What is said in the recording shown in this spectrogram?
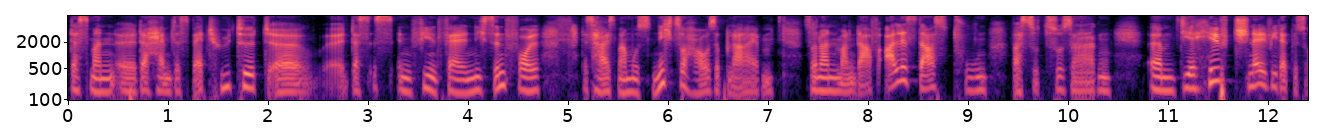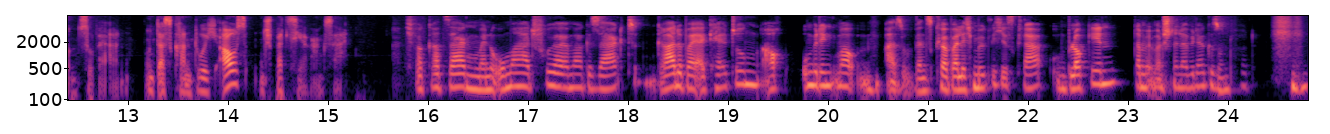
dass man äh, daheim das Bett hütet. Äh, das ist in vielen Fällen nicht sinnvoll. Das heißt, man muss nicht zu Hause bleiben, sondern man darf alles das tun, was sozusagen ähm, dir hilft, schnell wieder gesund zu werden. Und das kann durchaus ein Spaziergang sein. Ich wollte gerade sagen, meine Oma hat früher immer gesagt, gerade bei Erkältungen auch unbedingt mal, also wenn es körperlich möglich ist, klar, um Block gehen, damit man schneller wieder gesund wird.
